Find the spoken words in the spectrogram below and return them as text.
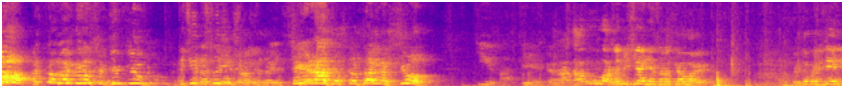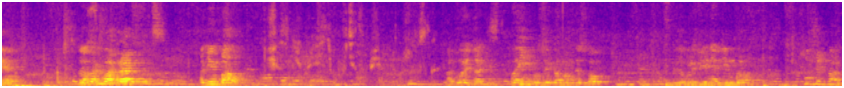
Стоп! Остановился, дебил! Ты что, не слышишь, что ли? Три раза сказал, я щел! Разговор. Замечание за разговоры. Предупреждение. За захват раз. Один балл. Ногой так. Бои после команды стоп. Предупреждение один балл. Слушать надо.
